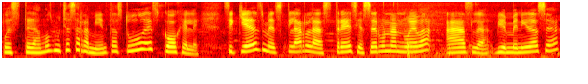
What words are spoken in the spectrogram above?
pues te damos muchas herramientas. Tú escógele. Si quieres mezclar las tres y hacer una nueva, hazla. Bienvenida sea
